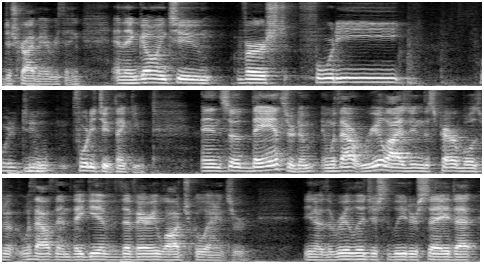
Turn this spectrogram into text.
describing everything. And then going to verse 40, 42. 42, thank you. And so they answered him, and without realizing this parable is without them, they give the very logical answer. You know, the religious leaders say that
